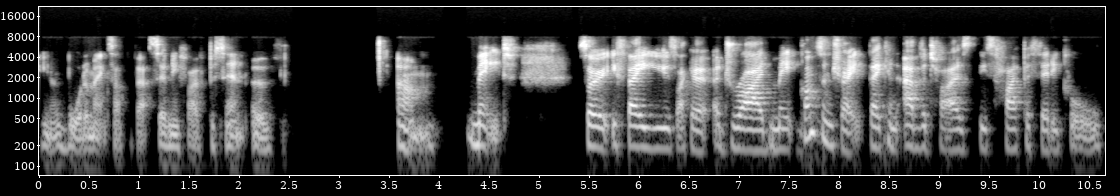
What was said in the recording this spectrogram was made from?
you know, water makes up about 75% of um, meat. So if they use like a, a dried meat concentrate, they can advertise this hypothetical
